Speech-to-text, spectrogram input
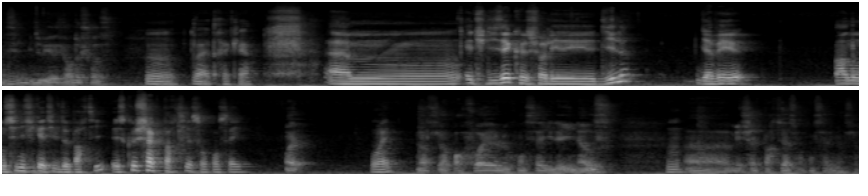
on essaie de bidouiller ce genre de choses. Hmm, ouais, très clair. Euh, et tu disais que sur les deals, il y avait un nombre significatif de parties. Est-ce que chaque partie a son conseil? Ouais. Ouais. Bien sûr, parfois le conseil il est in-house, hmm. euh, mais chaque partie a son conseil, bien sûr.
